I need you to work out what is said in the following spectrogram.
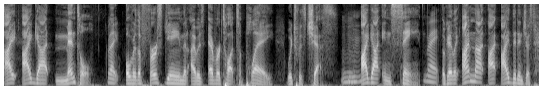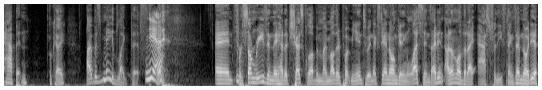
I I got mental right. over the first game that I was ever taught to play, which was chess. Mm-hmm. I got insane. right. Okay, like I'm not. I I didn't just happen. Okay, I was made like this. Yeah. right? And for some reason, they had a chess club, and my mother put me into it. Next thing I know, I'm getting lessons. I didn't. I don't know that I asked for these things. I have no idea.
